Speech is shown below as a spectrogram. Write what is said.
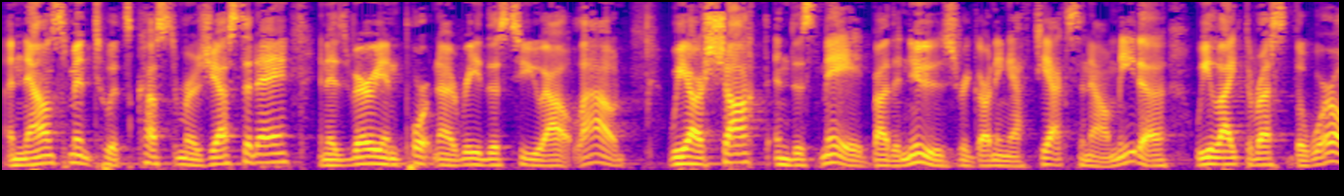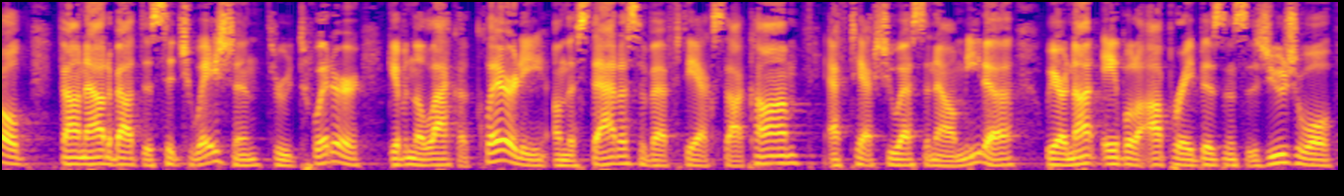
announcement to its customers yesterday, and it's very important I read this to you out loud. We are shocked and dismayed by the news regarding FTX and Alameda. We, like the rest of the world, found out about this situation through Twitter, given the lack of clarity on the status of FTX.com, FTX US and Alameda. We are not able to operate business as usual.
